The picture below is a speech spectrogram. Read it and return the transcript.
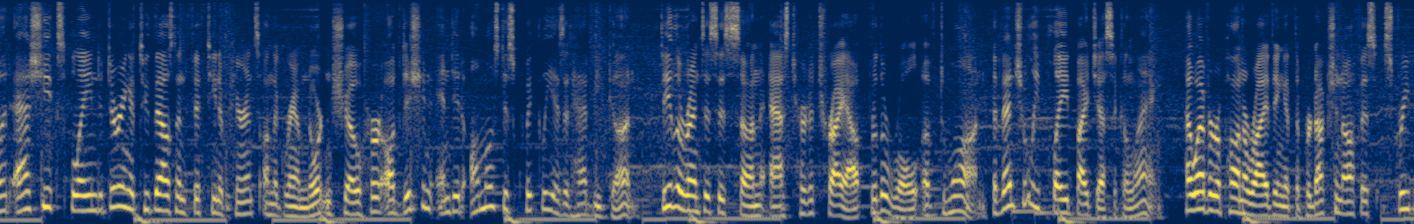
But as she explained during a 2015 appearance on The Graham Norton Show, her audition ended almost as quickly as it had begun. De Laurentiis' son asked her to try out for the role of Dwan, eventually played by Jessica Lange. However, upon arriving at the production office, Streep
